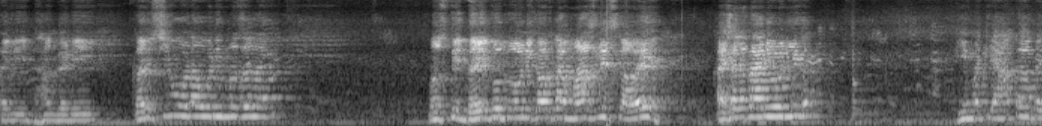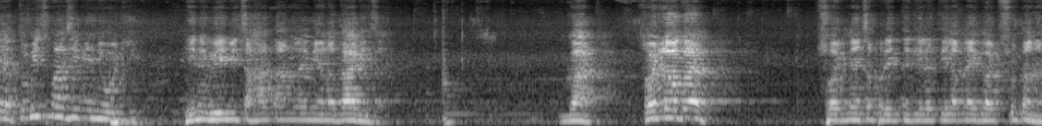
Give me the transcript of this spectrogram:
हातली धांगडी करशी ओढावडी मजा लागे मस्ती दही दूध लोणी करता माजलीच का वय कशाला दारी ओढली का? ही म्हटली आता बया तुम्हीच माझी वेणी ओढली. हिने वेणीचा हात आणला मी आणि दारीचा गाठ. सोडलं लवकर. सोडण्याचा प्रयत्न केला तिला काही गाठ सुटाना.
